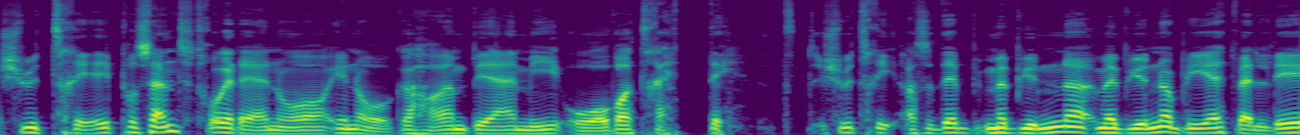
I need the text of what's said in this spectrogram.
23% tror jeg det er nå i Norge har en BMI over 30. 23, altså det, vi, begynner, vi begynner å bli et veldig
